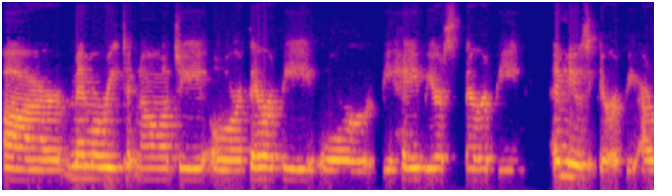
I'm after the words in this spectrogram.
our memory technology or therapy or behaviors therapy and music therapy are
